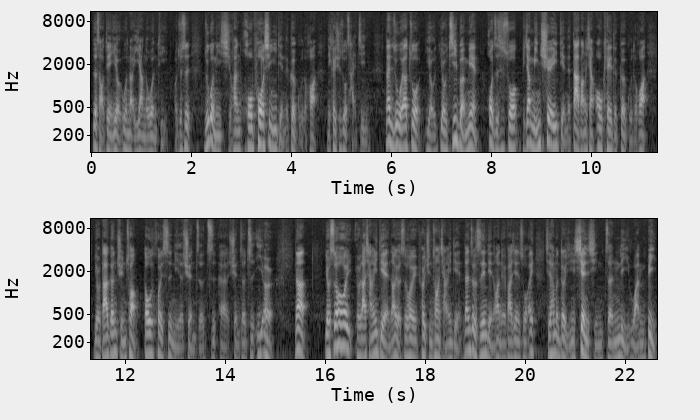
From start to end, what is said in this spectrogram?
热炒店也有问到一样的问题，我就是如果你喜欢活泼性一点的个股的话，你可以去做彩晶。那你如果要做有有基本面，或者是说比较明确一点的大方向 OK 的个股的话，友达跟群创都会是你的选择之呃选择之一二。那有时候会友达强一点，然后有时候会会群创强一点，但这个时间点的话，你会发现说，哎，其实他们都已经现行整理完毕，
